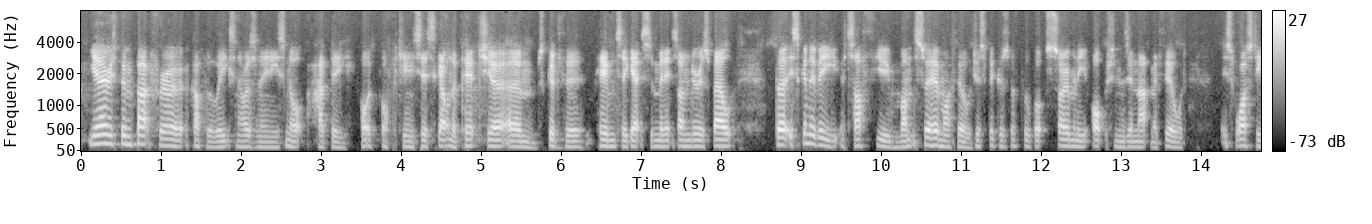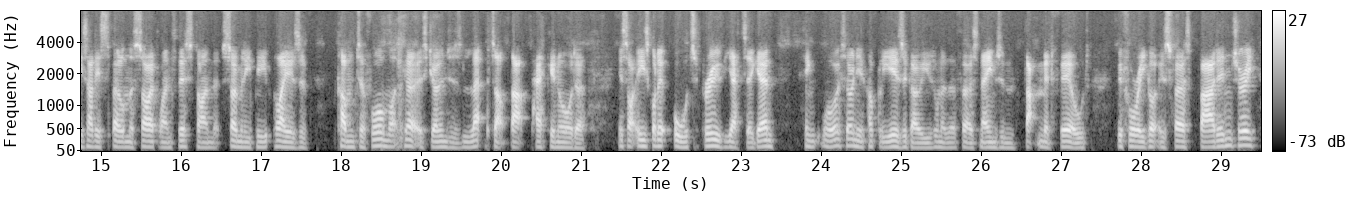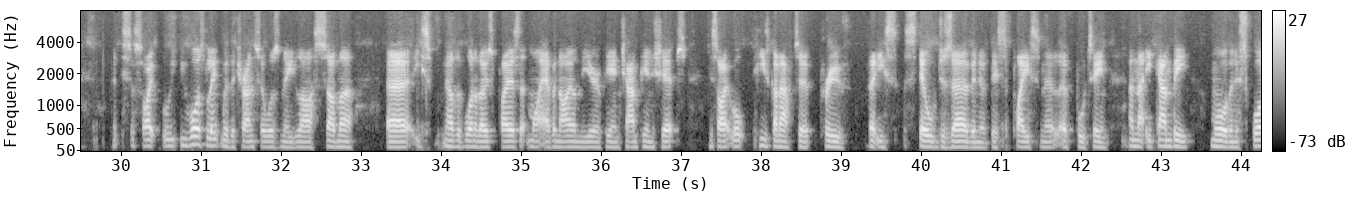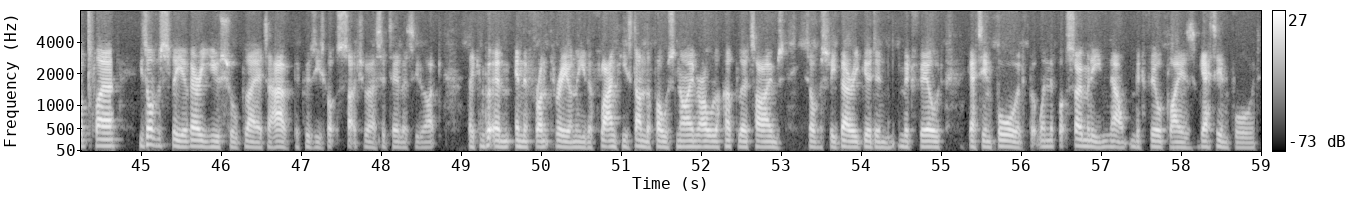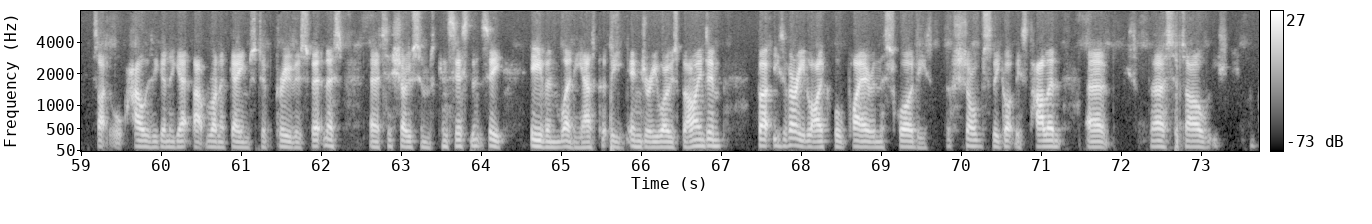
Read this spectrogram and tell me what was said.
Yeah, he's been back for a couple of weeks now, hasn't he? He's not had the opportunities to get on the pitch yet. Um, it's good for him to get some minutes under his belt. But it's going to be a tough few months for him, I feel, just because Liverpool got so many options in that midfield. It's whilst he's had his spell on the sidelines this time that so many players have come to form. Like Curtis Jones has leapt up that pecking order. It's like he's got it all to prove yet again. I think, well, it's only a couple of years ago he was one of the first names in that midfield before he got his first bad injury. It's just like he was linked with the transfer, wasn't he, last summer? Uh, he's another one of those players that might have an eye on the European Championships. It's like, well, he's going to have to prove that he's still deserving of this place in the Liverpool team and that he can be more than a squad player. He's obviously a very useful player to have because he's got such versatility. Like they can put him in the front three on either flank. He's done the false nine role a couple of times. He's obviously very good in midfield, getting forward. But when they've got so many now midfield players getting forward, it's like, well, how is he going to get that run of games to prove his fitness, uh, to show some consistency, even when he has put the injury woes behind him? but he's a very likable player in the squad. He's obviously got this talent. Uh, he's versatile. He's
